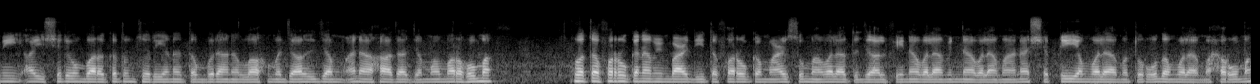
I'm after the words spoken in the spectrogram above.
നീ ഐശ്വര്യവും വറക്കത്തും ചെറിയണേ തമ്പുരാൻ അള്ളാഹു ജാൽ ജം അനഹാദ ജമ്മ മർഹുമ. وتفرقنا من بعدي تفرقا معصوما ولا تجعل فينا ولا منا ولا معنا شقيا ولا مطرودا ولا محروما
